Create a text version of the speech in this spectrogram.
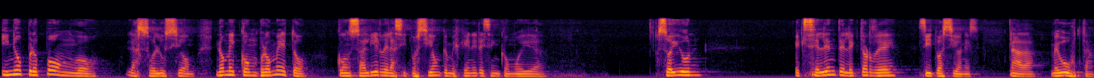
y no propongo la solución, no me comprometo con salir de la situación que me genera esa incomodidad. Soy un excelente lector de situaciones. Nada, me gusta,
